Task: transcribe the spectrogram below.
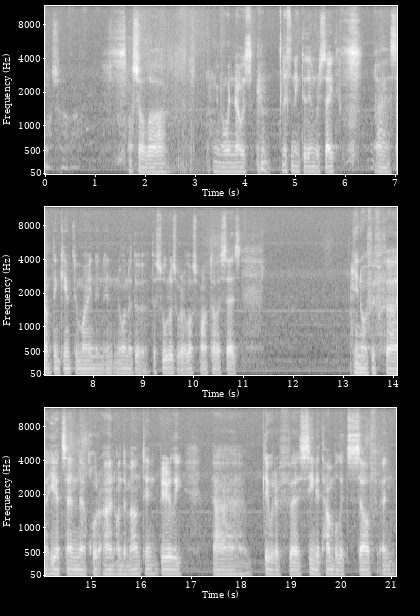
ما شاء الله. Bi ni'mati rabbika fahaddith Masya Allah MashaAllah. You know, when I was listening to them recite, uh, something came to mind in, in one of the, the surahs where Allah subhanahu wa ta'ala says, you know, if, if uh, He had sent the Quran on the mountain, verily uh, they would have uh, seen it humble itself and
